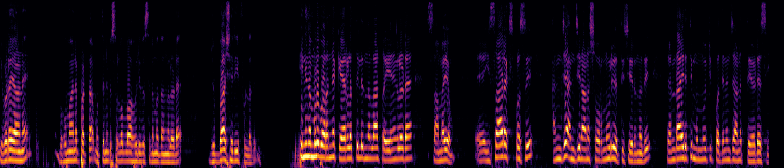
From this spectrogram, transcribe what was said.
ഇവിടെയാണ് ബഹുമാനപ്പെട്ട മുത്തനബി സല്ലാഹു അലൈഹി വസ്ലമ തങ്ങളുടെ ജുബ്ബ ഷെരീഫ് ഉള്ളത് ഇനി നമ്മൾ പറഞ്ഞ കേരളത്തിൽ നിന്നുള്ള ട്രെയിനുകളുടെ സമയം ഇസാർ എക്സ്പ്രസ് അഞ്ച് അഞ്ചിനാണ് ഷൊർണൂരിൽ എത്തിച്ചേരുന്നത്. രണ്ടായിരത്തി മുന്നൂറ്റി പതിനഞ്ചാണ് third A C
